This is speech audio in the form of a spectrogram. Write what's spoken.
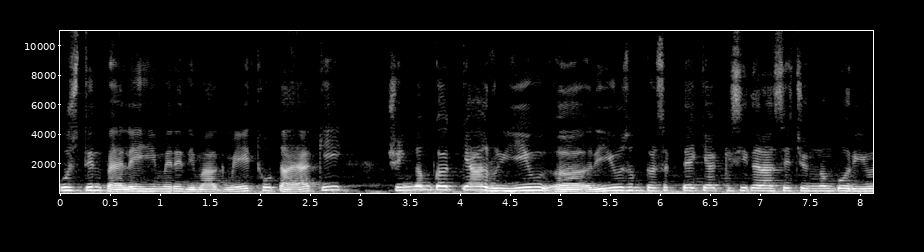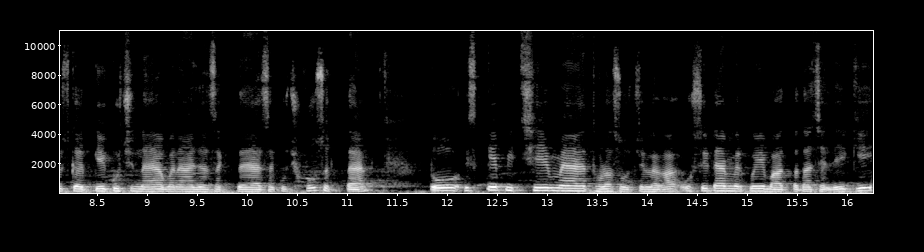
कुछ दिन पहले ही मेरे दिमाग में ये थोट आया कि चुंगम का क्या रीयू रीयूज़ हम कर सकते हैं? क्या किसी तरह से चुंगम को रीयूज़ करके कुछ नया बनाया जा सकता है? ऐसा कुछ हो सकता है? तो इसके पीछे मैं थोड़ा सोचने लगा। उसी टाइम मेरे को ये बात पता चली कि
